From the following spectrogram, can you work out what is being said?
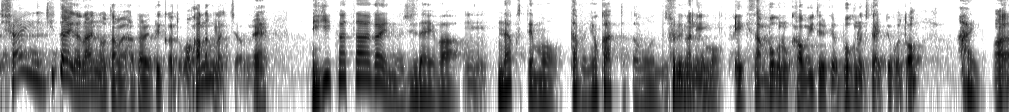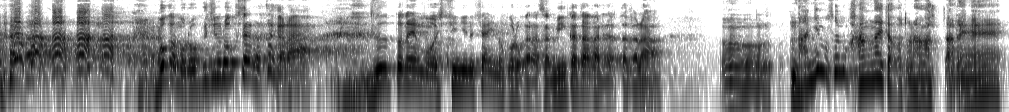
社員自体が何のために働いていくかって分かんなくなっちゃうね。右肩上がりの時代はうんなくても多分良かったと思うんですそれ何けれども、英樹さん、僕の顔見てるけど、僕の時代ってこと？はい。あ僕はもう66歳だったから、ずっとね、もう新入の社員の頃からさ、右肩上がりだったから、うん、何もそういうの考えたことなかったね。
